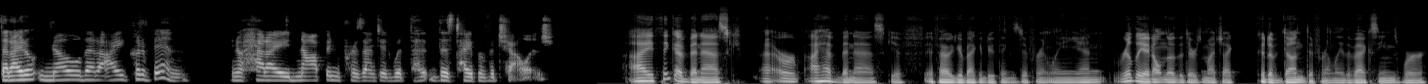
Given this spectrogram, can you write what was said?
that I don't know that I could have been, you know, had I not been presented with th- this type of a challenge. I think I've been asked, uh, or I have been asked if if I would go back and do things differently, and really, I don't know that there's much I could have done differently. The vaccines were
